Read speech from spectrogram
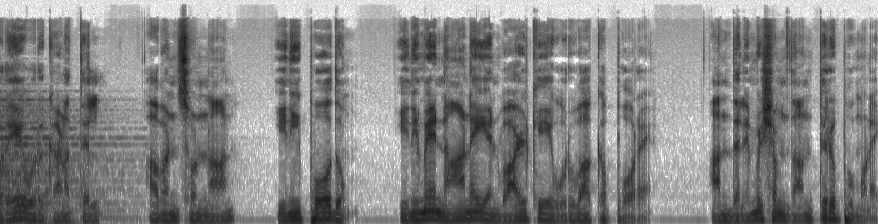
ஒரே ஒரு கணத்தில் அவன் சொன்னான் இனி போதும். இனிமே நானே என் வாழ்க்கையை உருவாக்கப் போகிறேன் அந்த நிமிஷம்தான் திருப்புமுனை.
